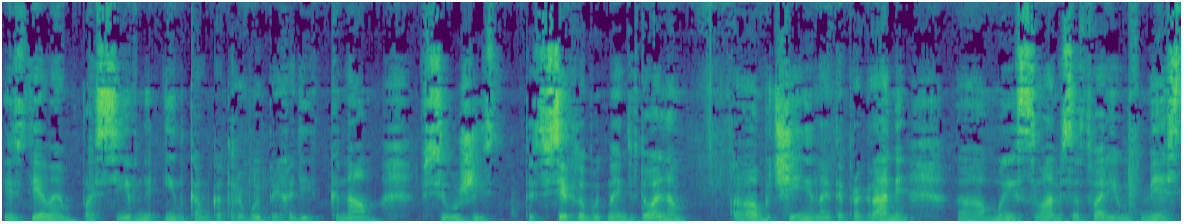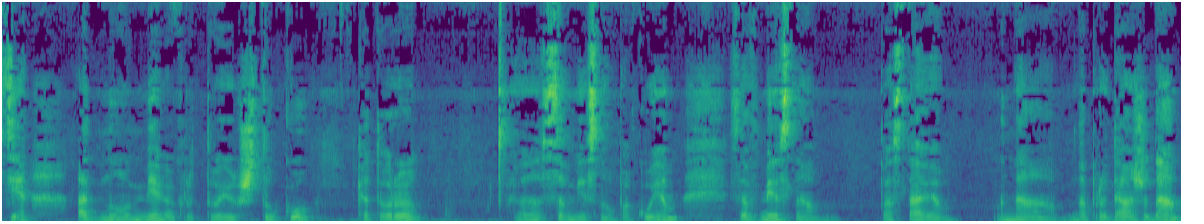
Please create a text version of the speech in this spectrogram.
и сделаем пассивный инком, который будет приходить к нам всю жизнь. То есть все, кто будет на индивидуальном обучении на этой программе, мы с вами сотворим вместе одну мега крутую штуку, которую э, совместно упакуем, совместно поставим на, на продажу, да,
